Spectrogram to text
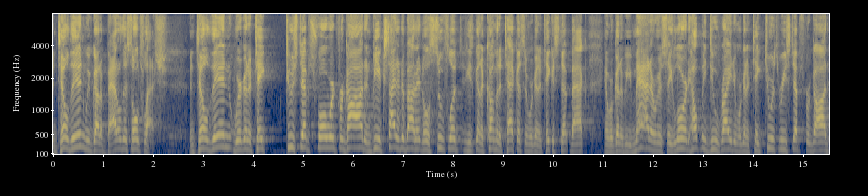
Until then, we've got to battle this old flesh. Until then, we're going to take two steps forward for God and be excited about it. And old Sufla, he's going to come and attack us, and we're going to take a step back, and we're going to be mad, and we're going to say, Lord, help me do right. And we're going to take two or three steps for God,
